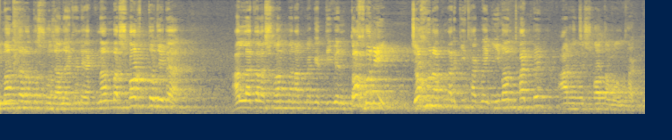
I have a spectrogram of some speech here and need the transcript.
ইমানদারতা সোজা না, এখানে এক নাম্বার শর্ত যেটা, আল্লাহ তালা সম্মান আপনাকে দিবেন তখনই, যখন আপনার কি থাকবে? ইমান থাকবে, আর হচ্ছে সৎ আমল থাকবে।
